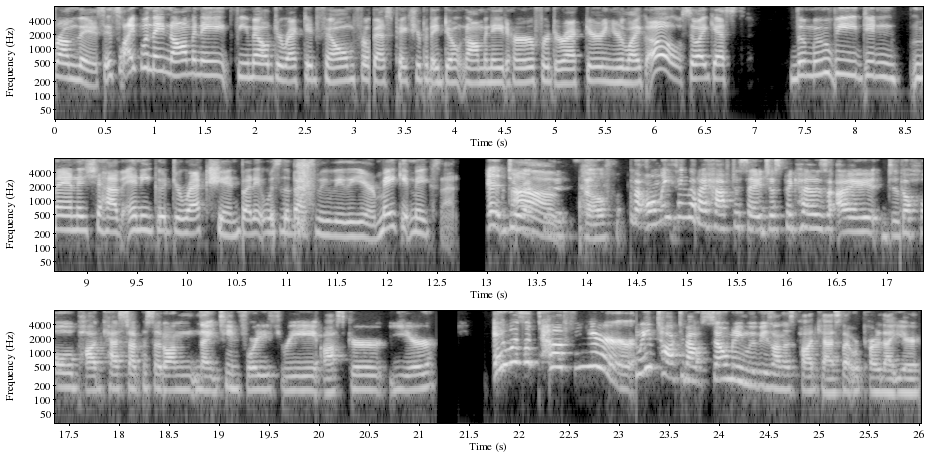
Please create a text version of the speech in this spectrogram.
from this. It's like when they nominate female directed film for best picture, but they don't nominate her for director, and you're like, oh, so I guess the movie didn't manage to have any good direction, but it was the best movie of the year. Make it make sense. It directed Um, itself. The only thing that I have to say, just because I did the whole podcast episode on 1943 Oscar year, it was a tough year. We've talked about so many movies on this podcast that were part of that year.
